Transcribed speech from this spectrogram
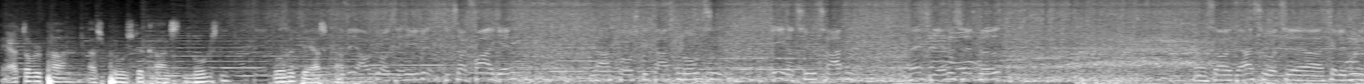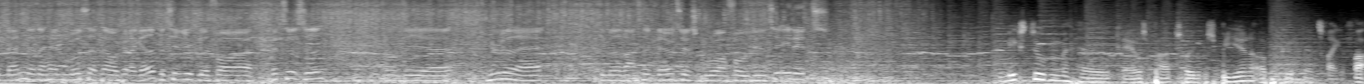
herredobbeltpar Lars Påske og Carsten Mogensen vundet deres kamp. Det er afgjort det hele. De tager fra igen. Lars Påske, Carsten Mogensen. 21-13. Vandt i andet sæt med. Og så er det deres tur til at kalde ud i den anden ende af handen modsat, der var Peter Gade blev tiljublet for øh, lidt tid siden. Og vi øh, hyldet af de medrejsende grevetilskuere for udlignet til 1-1. I mixduben havde Greves par trykket på speederne og begyndt at trække fra.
